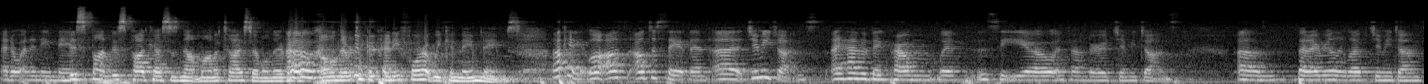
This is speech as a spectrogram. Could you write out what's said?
I don't want to name names. This pod, this podcast is not monetized. I will never, Oh. I will never take a penny for it. We can name names. Okay, well, I'll, I'll just say it then. Uh, Jimmy John's. I have a big problem with the CEO and founder of Jimmy John's. Um, but I really love Jimmy John's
